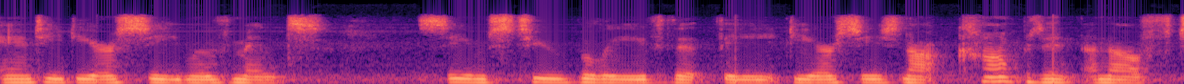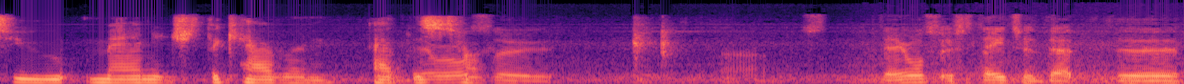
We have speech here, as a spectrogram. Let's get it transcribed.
anti DRC movement seems to believe that the DRC is not competent enough to manage the cavern at this time. also uh, they also stated that the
